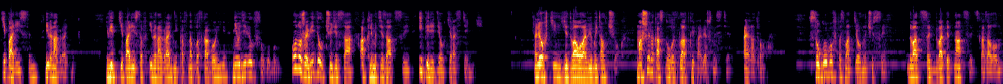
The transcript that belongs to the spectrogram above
кипарисами и виноградниками. Вид кипарисов и виноградников на плоскогорье не удивил Сугубу. Он уже видел чудеса акклиматизации и переделки растений. Легкий, едва уловимый толчок. Машина коснулась гладкой поверхности аэродрома. Сугубов посмотрел на часы. «Двадцать два пятнадцать», — сказал он.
